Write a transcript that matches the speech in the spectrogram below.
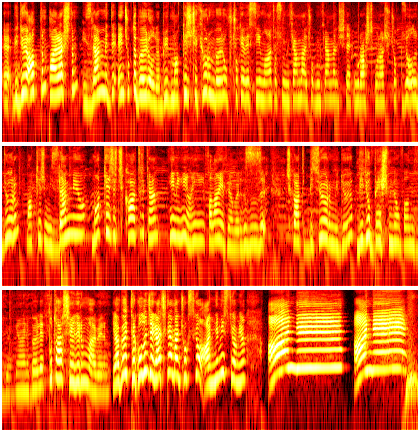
e, videoyu attım paylaştım izlenmedi. En çok da böyle oluyor. Bir makyajı çekiyorum böyle of çok hevesliyim lanet olsun mükemmel çok mükemmel işte uğraştık uğraştık çok güzel oldu diyorum. Makyajım izlenmiyor. Makyajı çıkartırken hini hini hi falan yapıyorum böyle hızlı hızlı çıkartıp bitiriyorum videoyu. Video 5 milyon falan izliyor. Yani böyle bu tarz şeylerim var benim. Ya böyle tek olunca gerçekten ben çok sıkıyorum. Annemi istiyorum ya. Anne! Anne!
